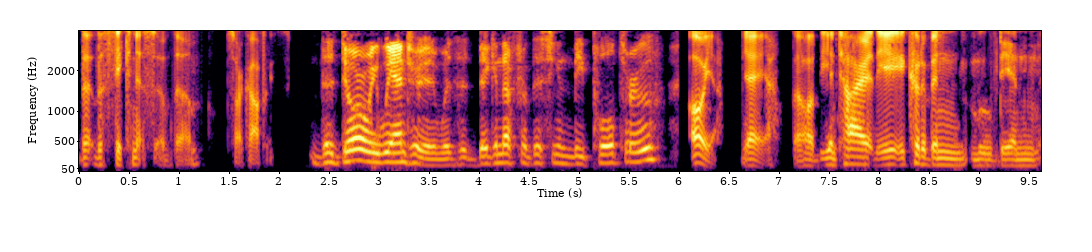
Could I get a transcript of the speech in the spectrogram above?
the, the thickness of the sarcophagus. The door we entered in was it big enough for this thing to be pulled through? Oh yeah, yeah, yeah. Uh, the entire it could have been moved in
